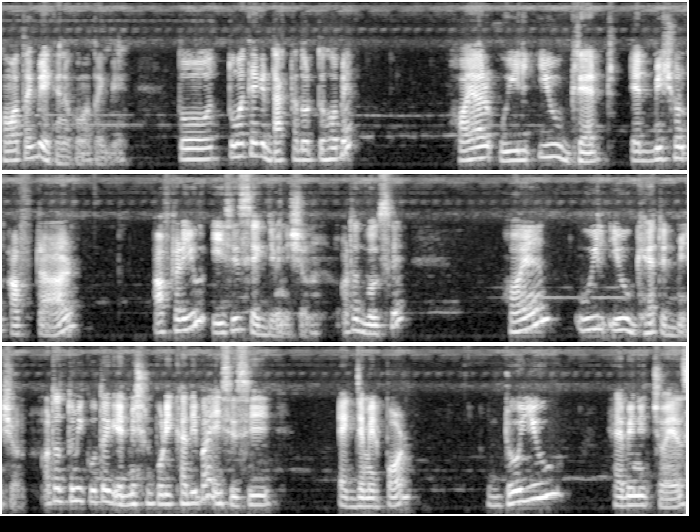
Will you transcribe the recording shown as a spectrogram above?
কমা থাকবে, এখানে কমা থাকবে। তো তোমাকে আগে ডাকটা ধরতে হবে। Where will you grad admission after after you HS examination অর্থাৎ বলছে when will you get admission অর্থাৎ তুমি কোথায় অ্যাডমিশন পরীক্ষা দিবা এইচএসসি এক্সামের পর? Do you have any choice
